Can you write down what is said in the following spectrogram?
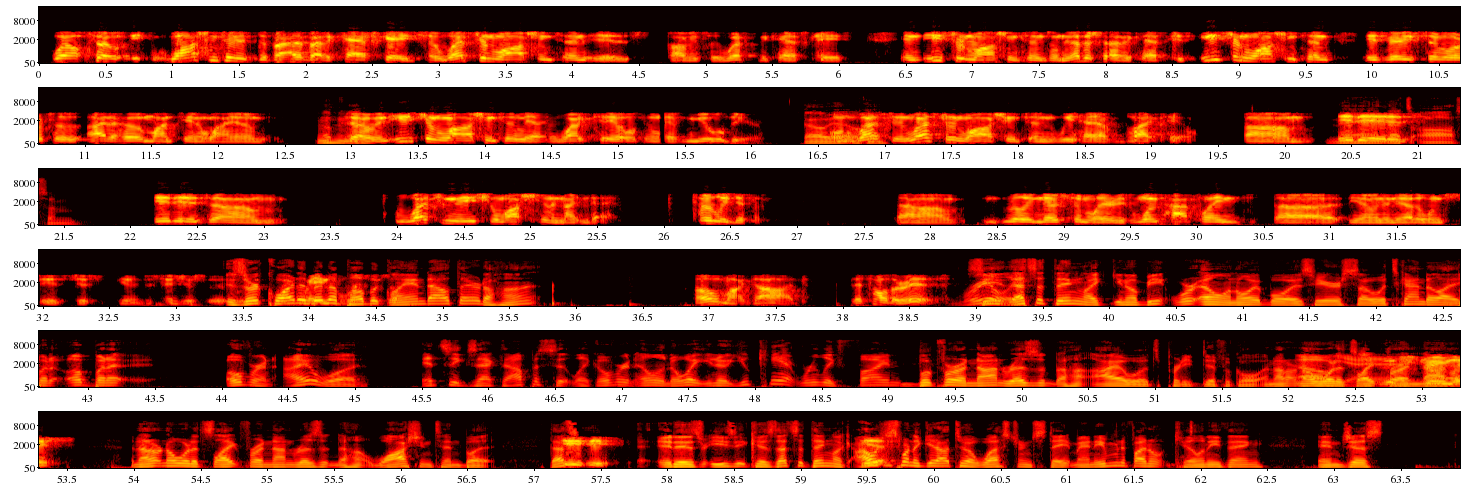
Well, so it- Washington is divided by the Cascades. So Western Washington is obviously west of the Cascades, and Eastern Washington's on the other side of the Cascades. Eastern Washington is very similar to Idaho, Montana, Wyoming. Mhm. So in Eastern Washington, we have whitetails and we have mule deer. Oh yeah. on okay. West in Western Washington, we have blacktail. Um, it Man, is That's awesome. it is um, Western and Eastern Washington are night and day, totally different. Um, really no similarities. One's high plains, uh, you know, and then the other one is just you know deciduous. uh, Is there quite a bit of public land out there to hunt? Oh my God, that's all there is. See, that's the thing. Like you know, be, we're Illinois boys here, so it's kind of like. But uh, but uh, over in Iowa, it's the exact opposite. Like over in Illinois, you know, you can't really find. But for a non-resident to hunt Iowa, it's pretty difficult, and I don't know Oh, what it's yeah, like yeah. for a non. And I don't know what it's like for a non-resident to hunt Washington, but that's Easy. it is easy because that's the thing. Like I Yeah. just want to get out to a western state, man, even if I don't kill anything, and just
